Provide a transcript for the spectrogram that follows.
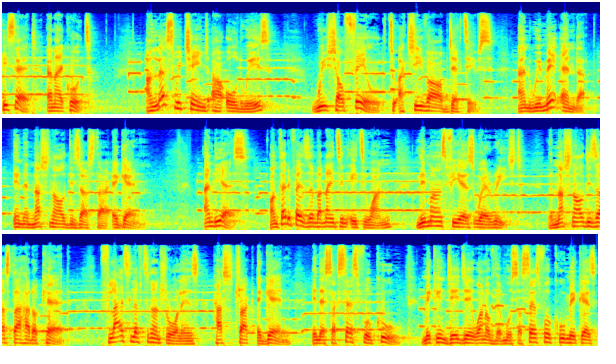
He said, and I quote, Unless we change our old ways, we shall fail to achieve our objectives and we may end up in a national disaster again. And yes, on 31st December 1981, Limann's fears were reached. The national disaster had occurred. Flight Lieutenant Rawlings has struck again in a successful coup, making JJ one of the most successful coup makers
